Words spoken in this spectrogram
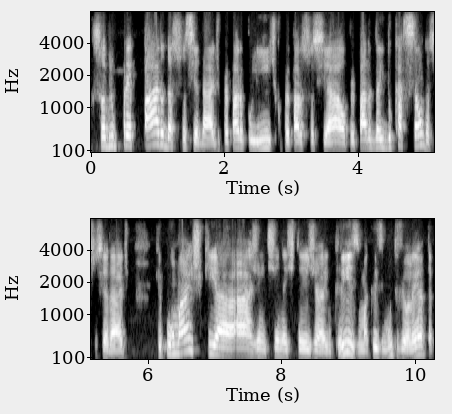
sobre o preparo da sociedade, preparo político, preparo social, preparo da educação da sociedade. Que por mais que a, Argentina esteja em crise, uma crise muito violenta,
